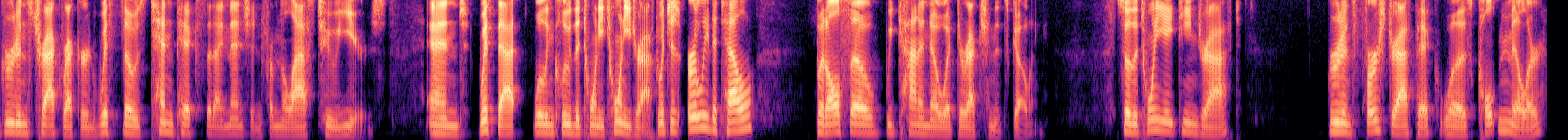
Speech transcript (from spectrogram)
Gruden's track record with those 10 picks that I mentioned from the last two years. And with that, we'll include the 2020 draft, which is early to tell, but also we kind of know what direction it's going. So the 2018 draft, Gruden's first draft pick was Kolton Miller,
